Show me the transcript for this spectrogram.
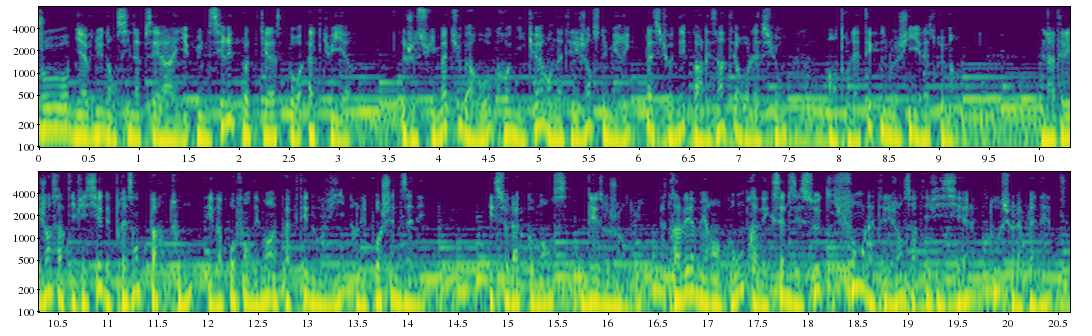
Bonjour, bienvenue dans Synapse AI, une série de podcasts pour Actuia. Je suis Mathieu Barrault, chroniqueur en intelligence numérique passionné par les interrelations entre la technologie et l'être humain. L'intelligence artificielle est présente partout et va profondément impacter nos vies dans les prochaines années. Et cela commence dès aujourd'hui. À travers mes rencontres avec celles et ceux qui font l'intelligence artificielle, tout sur la planète,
